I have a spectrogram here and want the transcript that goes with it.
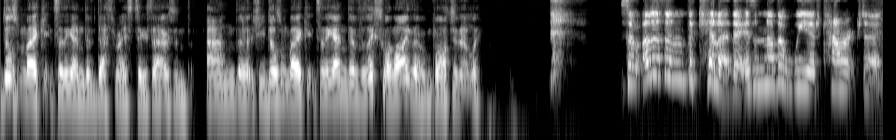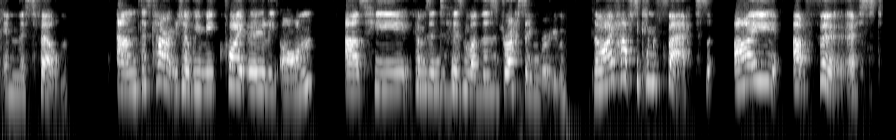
doesn't make it to the end of Death Race 2000, and uh, she doesn't make it to the end of this one either, unfortunately. So, other than the killer, there is another weird character in this film. And this character we meet quite early on as he comes into his mother's dressing room. Now, I have to confess, I, at first,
